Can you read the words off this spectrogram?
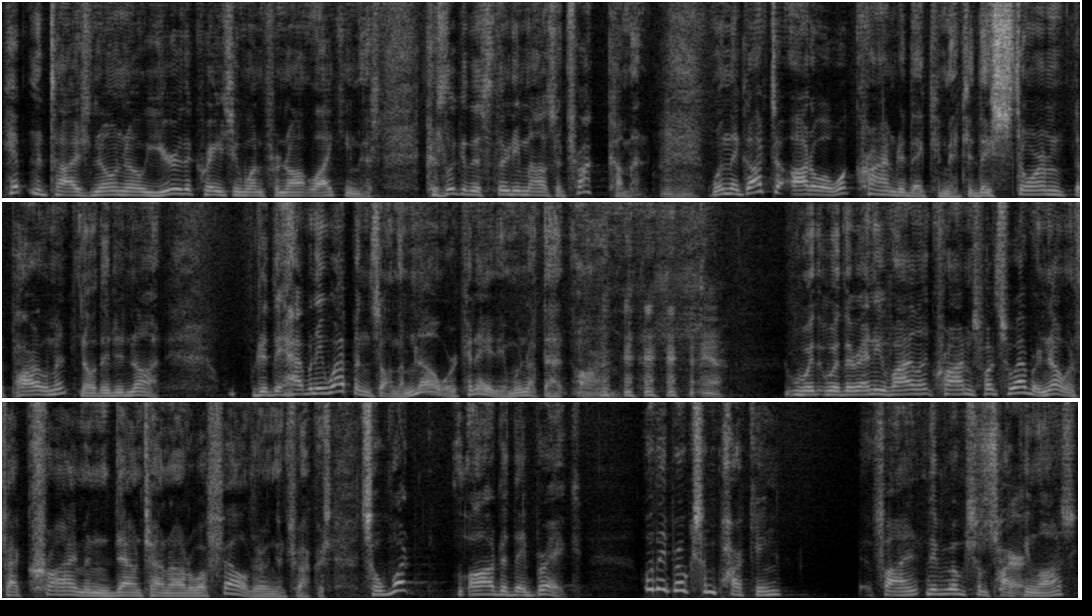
hypnotized. No, no, you're the crazy one for not liking this. Because look at this 30 miles of truck coming. Mm-hmm. When they got to Ottawa, what crime did they commit? Did they storm the parliament? No, they did not. Did they have any weapons on them? No, we're Canadian. We're not that armed. Yeah. Were, were there any violent crimes whatsoever? No. In fact, crime in downtown Ottawa fell during the truckers. So what law did they break? Well, they broke some parking Fine. They broke some Sure. parking laws.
